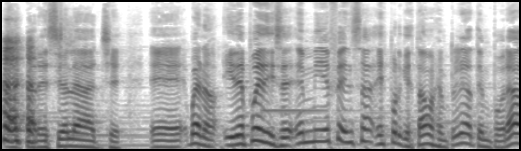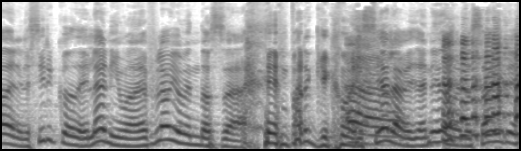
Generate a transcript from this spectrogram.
Apareció la H. Eh, bueno, y después dice, en mi defensa es porque estamos en plena temporada en el Circo del Ánima de Flavio Mendoza, en Parque Comercial Ah. Avellaneda, Buenos Aires.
